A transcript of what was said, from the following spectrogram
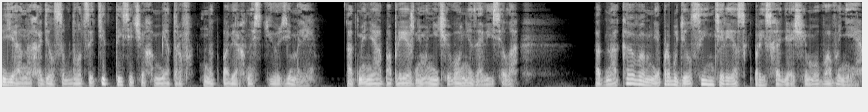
Я находился в двадцати тысячах метров над поверхностью Земли. От меня по-прежнему ничего не зависело. Однако во мне пробудился интерес к происходящему вовне.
